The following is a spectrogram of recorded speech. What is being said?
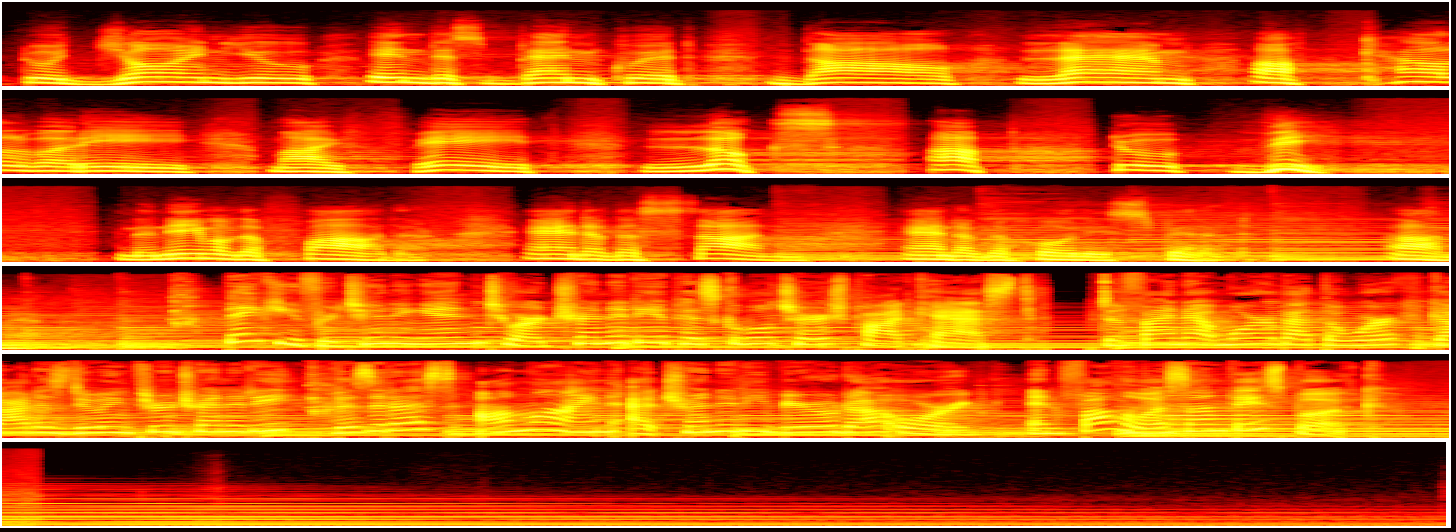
to join you in this banquet, thou Lamb of Calvary. My faith looks up to thee. In the name of the Father, and of the Son, and of the Holy Spirit. Amen. Thank you for tuning in to our Trinity Episcopal Church podcast. To find out more about the work God is doing through Trinity, visit us online at trinityvero.org and follow us on Facebook.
